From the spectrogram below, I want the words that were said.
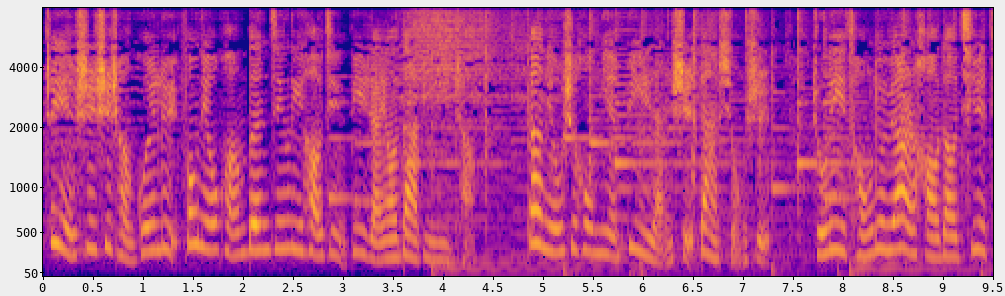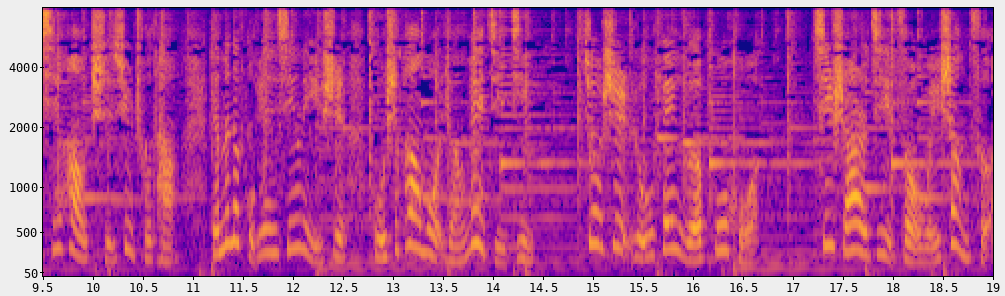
这也是市场规律。疯牛狂奔，精力耗尽，必然要大病一场。大牛市后面必然是大熊市，主力从六月二号到七月七号持续出逃，人们的普遍心理是股市泡沫仍未挤尽，就是如飞蛾扑火。七十二计走为上策。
